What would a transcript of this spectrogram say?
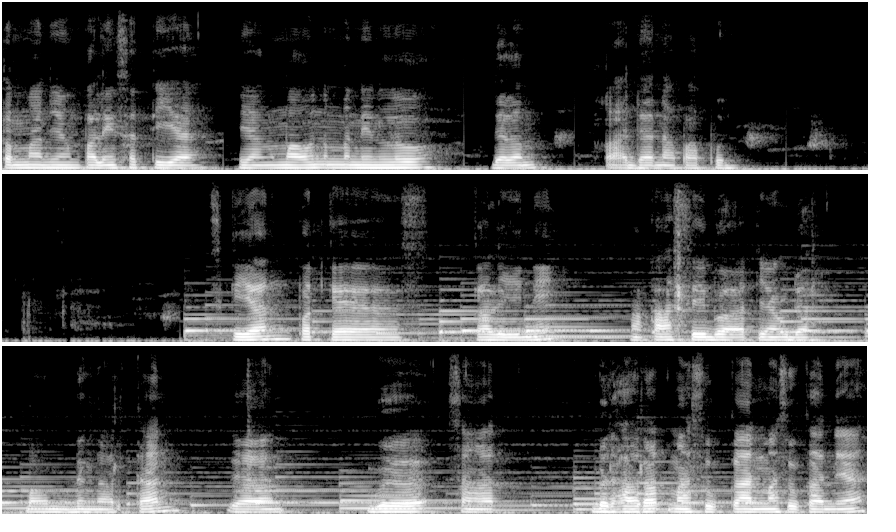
teman yang paling setia yang mau nemenin lo dalam keadaan apa pun. Sekian podcast kali ini. Makasih buat yang udah mau mendengarkan. Dan gue sangat berharap masukan masukannya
